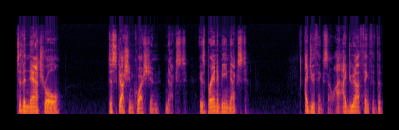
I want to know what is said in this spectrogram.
to the natural discussion question next. Is Brandon Beane next? I do think so. I, I do not think that the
